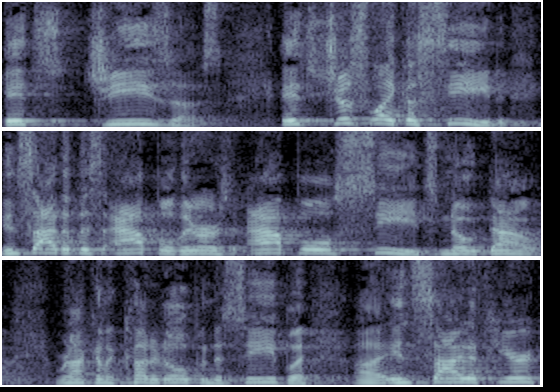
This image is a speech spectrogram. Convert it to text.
It's Jesus. It's just like a seed. Inside of this apple, there are apple seeds, no doubt. We're not going to cut it open to see, but uh, inside of here,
